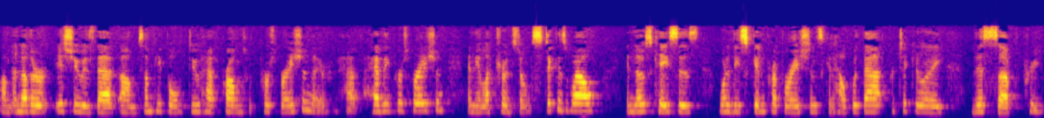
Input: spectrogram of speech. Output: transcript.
Um, another issue is that um, some people do have problems with perspiration. They have heavy perspiration, and the electrodes don't stick as well. In those cases, one of these skin preparations can help with that, particularly this uh, pre-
